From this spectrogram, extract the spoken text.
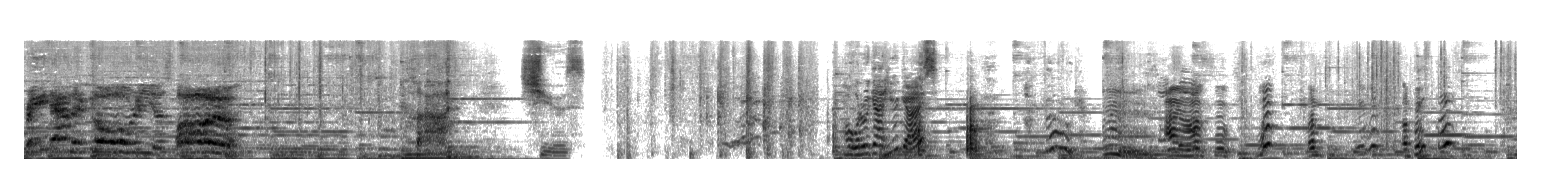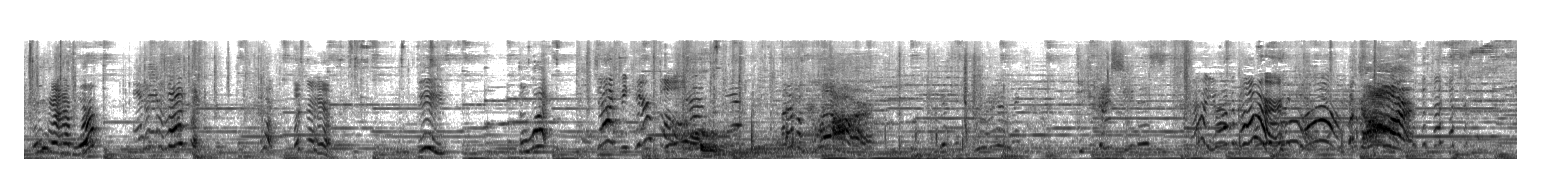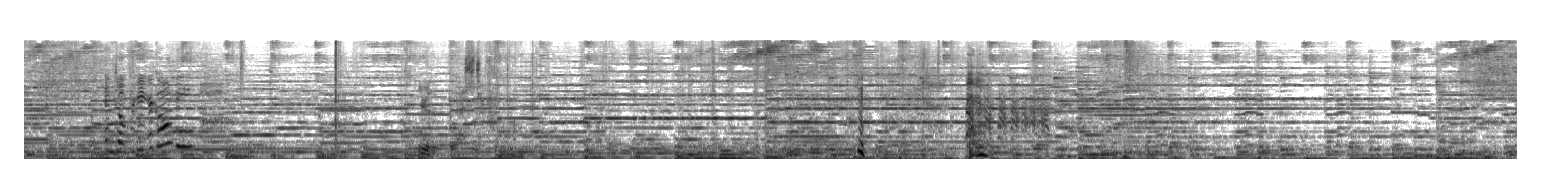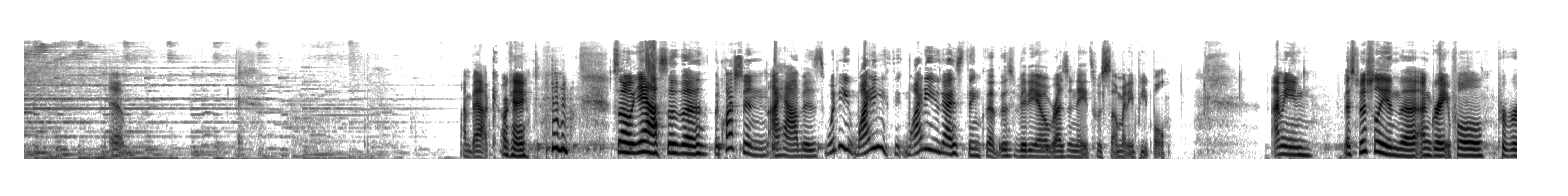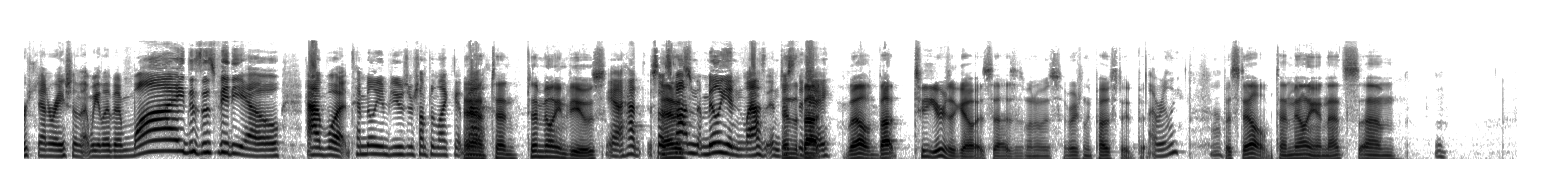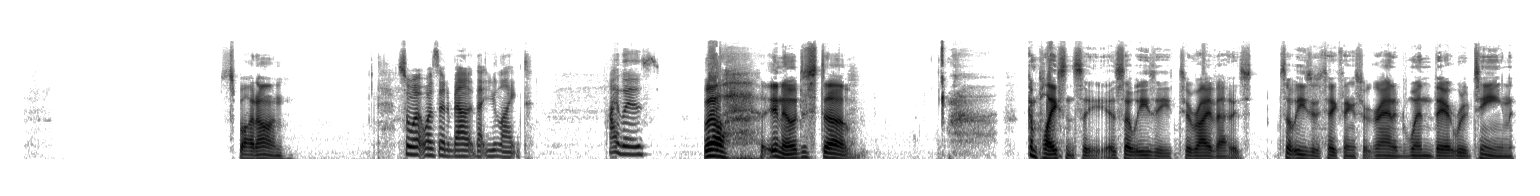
Bring down the glorious water! Ah, shoes. Oh, what do we got here, guys? Food. I love food. What? Um, a beef steak? You gonna have work? This is Okay. so yeah, so the the question I have is, what do you, why do you, th- why do you guys think that this video resonates with so many people? I mean, especially in the ungrateful, perverse generation that we live in. Why does this video have what 10 million views or something like that? Yeah, 10, 10 million views. Yeah, it had so That it's gotten a million last in just and a about day. well, about two years ago it says is when it was originally posted, but Oh, really? Oh. but still, ten million. That's um, Hmm. spot on. So what was it about it that you liked? Hi, Liz. Well, you know, just uh, complacency is so easy to arrive at. It's so easy to take things for granted when they're routine.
